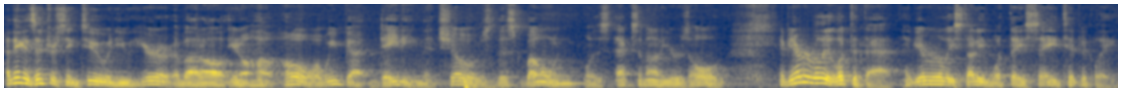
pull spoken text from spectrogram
I think it's interesting too when you hear about all, you know, how, oh, well, we've got dating that shows this bone was X amount of years old. Have you ever really looked at that? Have you ever really studied what they say typically?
